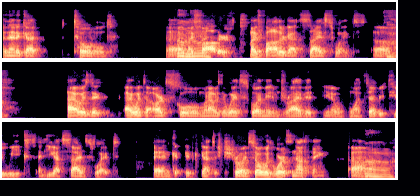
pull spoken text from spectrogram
and then it got totaled. Uh, Oh my no father my father got sideswiped. Um, Oh, I was the I went to art school. and When I was away at school, I made him drive it, you know, once every two weeks, and he got sideswiped, and it got destroyed. So it was worth nothing. Um, oh,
